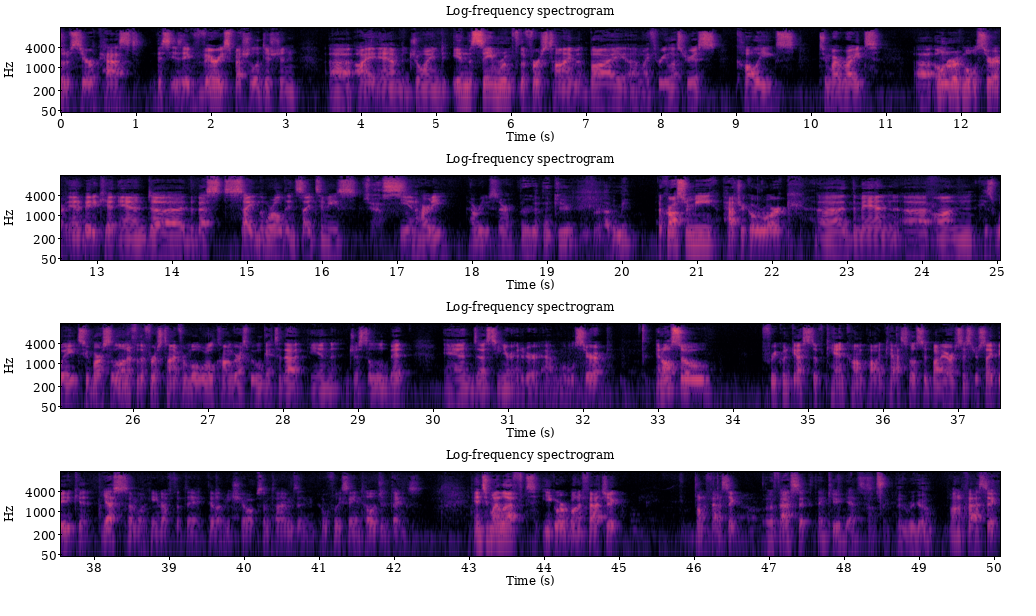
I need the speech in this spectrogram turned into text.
episode of Syrupcast. This is a very special edition. Uh, I am joined in the same room for the first time by uh, my three illustrious colleagues. To my right, uh, owner of Mobile Syrup and Beta Kit, and uh, the best site in the world, Inside Timmy's, Yes. Ian Hardy. How are you, sir? Very good, thank you. Thanks for having me. Across from me, Patrick O'Rourke, uh, the man uh, on his way to Barcelona for the first time from Mobile World Congress. We will get to that in just a little bit. And uh, senior editor at Mobile Syrup. And also frequent guest of CanCon podcast hosted by our sister site BetaKit. Yes, I'm lucky enough that they, they let me show up sometimes and hopefully say intelligent things. And to my left, Igor Bonifacic. Bonifacic? Bonifasic, thank you. Yes. That's there we go. Bonifacic.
